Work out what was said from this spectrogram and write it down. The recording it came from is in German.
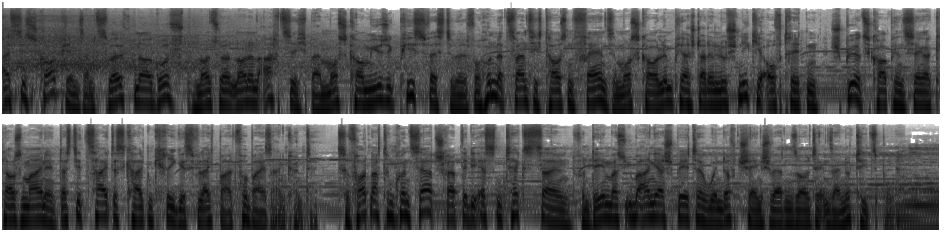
Als die Scorpions am 12. August 1989 beim Moskau Music Peace Festival vor 120.000 Fans im Moskau Olympiastadion Luschniki auftreten, spürt Scorpions-Sänger Klaus Meine, dass die Zeit des Kalten Krieges vielleicht bald vorbei sein könnte. Sofort nach dem Konzert schreibt er die ersten Textzeilen von dem, was über ein Jahr später Wind of Change werden sollte, in sein Notizbuch.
